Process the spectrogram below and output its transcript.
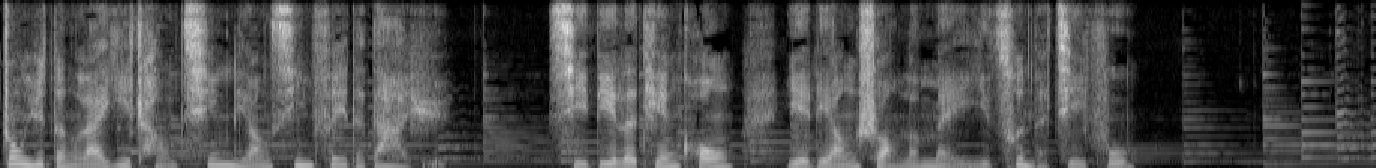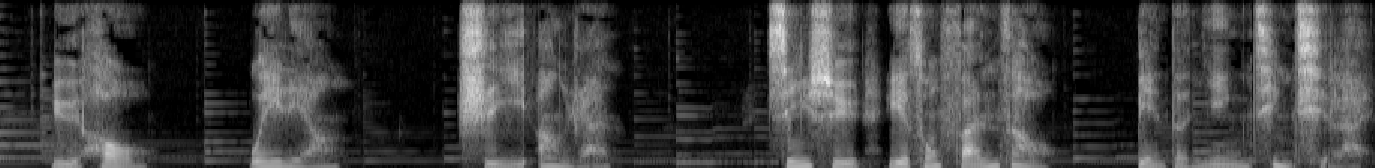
终于等来一场清凉心扉的大雨。洗涤了天空，也凉爽了每一寸的肌肤。雨后，微凉，时已盎然，心绪也从烦躁变得宁静起来。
